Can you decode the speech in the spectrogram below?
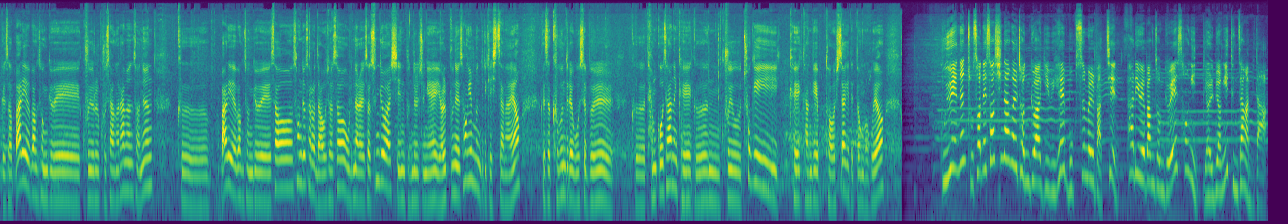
그래서 파리예방 정교회 구유를 구상을 하면서는 그 파리 예방 정교회에서 선교사로 나오셔서 우리나라에서 순교하신 분들 중에 열 분의 성인분들이 계시잖아요. 그래서 그분들의 모습을 그 담고자 하는 계획은 구유 초기 계획 단계부터 시작이 됐던 거고요. 구유에는 조선에서 신앙을 전교하기 위해 목숨을 바친 파리 외방정교회 성인 10명이 등장합니다.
